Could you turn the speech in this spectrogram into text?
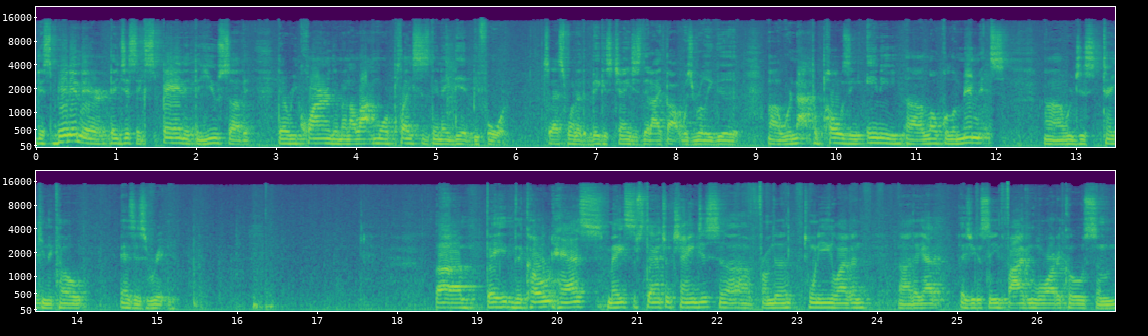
it's been in there, they just expanded the use of it. They're requiring them in a lot more places than they did before. So that's one of the biggest changes that I thought was really good. Uh, We're not proposing any uh, local amendments. Uh, We're just taking the code as it's written. Um, They, the code has made substantial changes uh, from the 2011. Uh, They got, as you can see, five new articles, some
